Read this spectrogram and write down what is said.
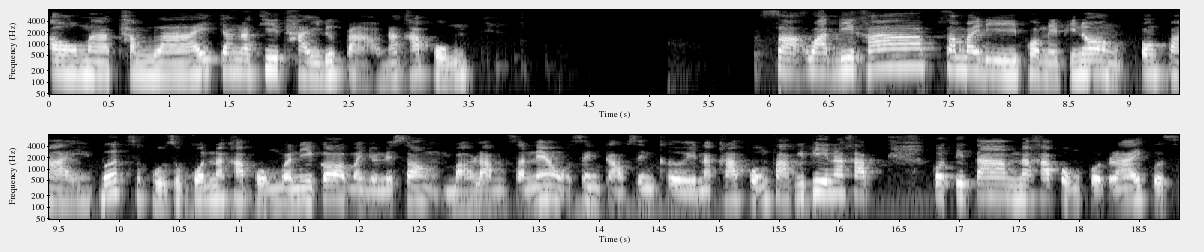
เอามาทำร้ายเจ้าหน้าที่ไทยหรือเปล่านะครับผม สวัสดีครับสำบายดีพ่อแม่พี่น้องป้องปายเบิร์ดสุขุสุคนนะครับผมวันนี้ก็มาอยู่ในซ่องบ่าวลำซันแนลเส้นเก่าเส้นเคยนะครับ ผมฝากพี่ๆนะครับ กดติดตามนะครับ ผมกดไลค์กดแช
